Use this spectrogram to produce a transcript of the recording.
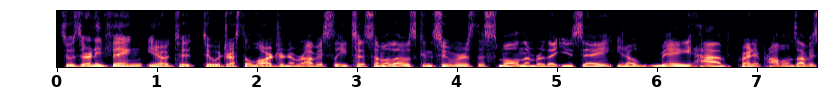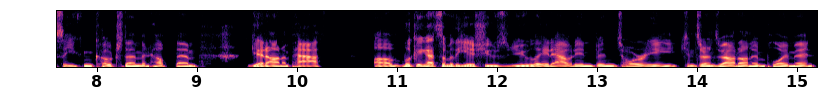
So, is there anything you know to to address the larger number? Obviously, to some of those consumers, the small number that you say you know may have credit problems. Obviously, you can coach them and help them get on a path. Um, looking at some of the issues you laid out, inventory, concerns about unemployment.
